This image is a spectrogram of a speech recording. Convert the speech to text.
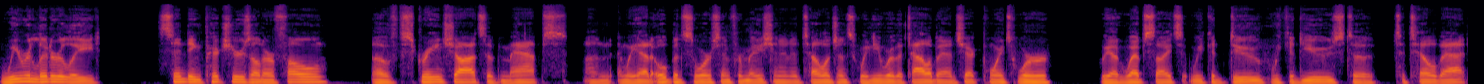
we were literally sending pictures on our phone of screenshots of maps, and we had open source information and intelligence. We knew where the Taliban checkpoints were we had websites that we could do, we could use to to tell that.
